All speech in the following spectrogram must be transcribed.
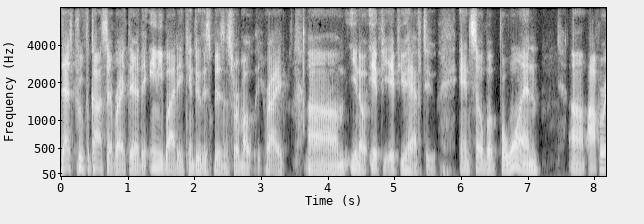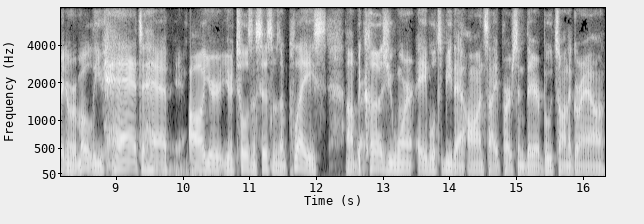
that's proof of concept right there that anybody can do this business remotely, right? Um, you know, if if you have to. And so, but for one, um, operating remotely, you had to have all your your tools and systems in place uh, because right. you weren't able to be that on site person there, boots on the ground,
